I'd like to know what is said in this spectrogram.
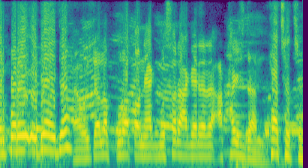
এরপরে এটা এটা? হ্যাঁ, ওইটা হলো পুরাতন এক বছর আগের আঠাশ ধান। আচ্ছা আচ্ছা।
